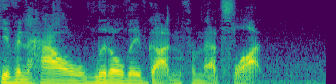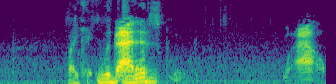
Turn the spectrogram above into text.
given how little they've gotten from that slot, like would, that would, is, wow.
